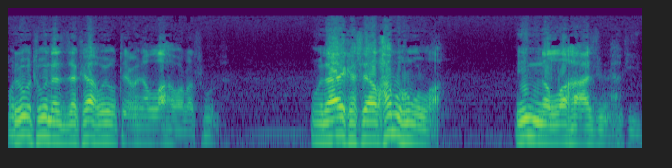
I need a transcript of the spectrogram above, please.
ويؤتون الزكاة ويطيعون الله ورسوله. أولئك سيرحمهم الله. إن الله عزيز حكيم.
